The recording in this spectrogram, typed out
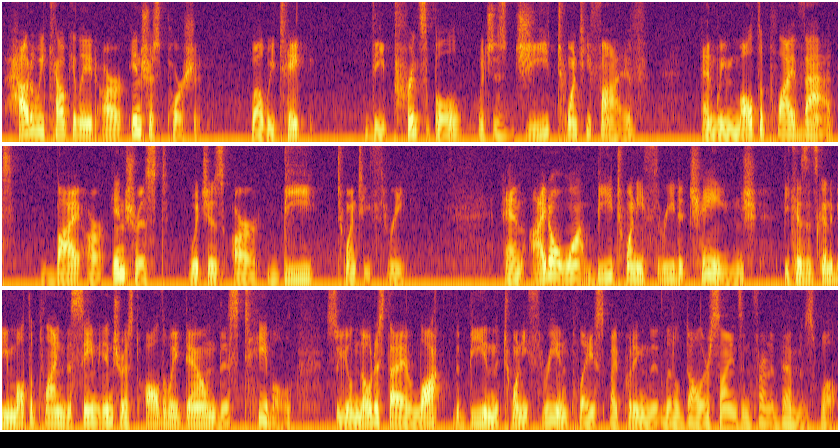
how do we calculate our interest portion? Well, we take the principal, which is G25, and we multiply that by our interest, which is our B23. And I don't want B23 to change because it's going to be multiplying the same interest all the way down this table. So you'll notice that I locked the B and the 23 in place by putting the little dollar signs in front of them as well.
